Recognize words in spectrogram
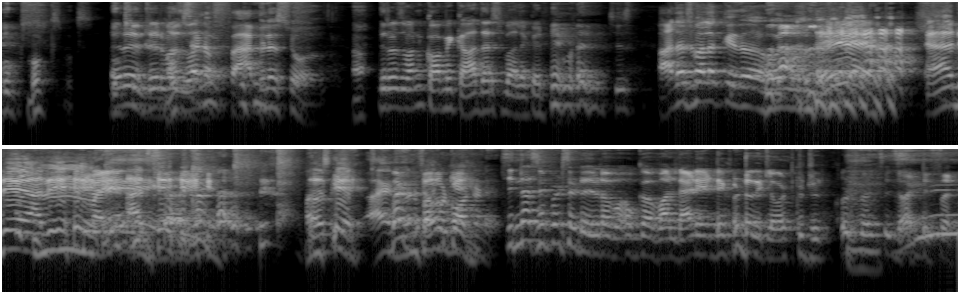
Books books there was books fabulous show there was one comic Adarsh Balak అని ఎప్పుడైనా చూసి ఆదర్శ్ బాలక్ అదే అదే. ఓకే చిన్న స్నిప్పెట్స్ ఉంటాయి చూడ ఒక వాళ్ళ డాడీ హెడ్ ఉంటుంది ఇట్లా పట్టుకుంటాడు. కొడుకు వచ్చి జాయిన్ చేస్తాడు.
